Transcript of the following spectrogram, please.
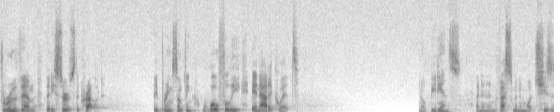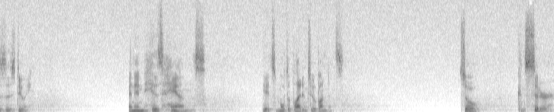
through them that he serves the crowd. They bring something woefully inadequate in obedience and an investment in what Jesus is doing and in his hands, it's multiplied into abundance. So consider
